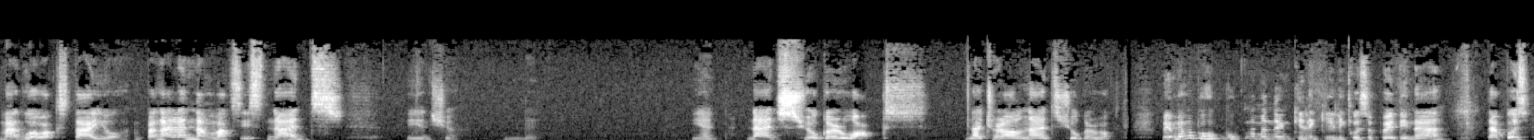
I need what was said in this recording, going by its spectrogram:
magwa-wax tayo. Ang pangalan ng wax is Nudge. Ayan siya. Hindi. Yan. Nudge Sugar Wax. Natural Nudge Sugar Wax. May mga buhok-buhok naman na yung kilikili ko, so pwede na. Tapos,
